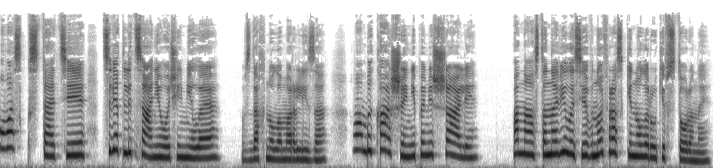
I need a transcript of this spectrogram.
У вас, кстати, цвет лица не очень милая», — вздохнула Марлиза. «Вам бы каши не помешали». Она остановилась и вновь раскинула руки в стороны.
